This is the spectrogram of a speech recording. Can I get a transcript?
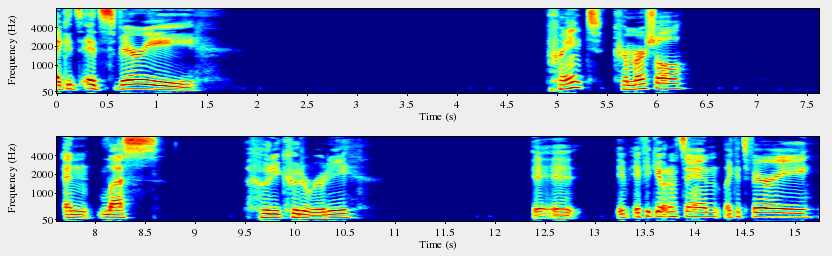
like it's it's very print commercial and less hootie cootie Rudy. It, it if, if you get what I'm saying, like it's very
